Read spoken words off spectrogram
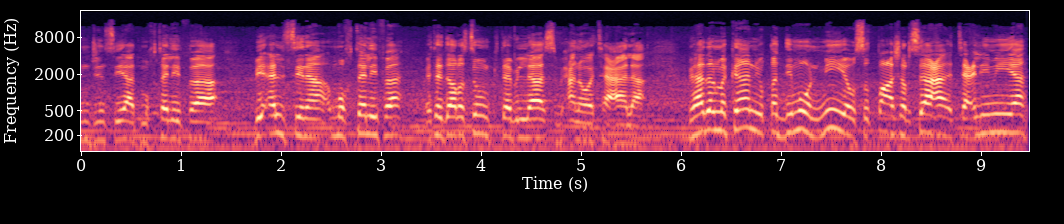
من جنسيات مختلفة بألسنة مختلفة يتدارسون كتاب الله سبحانه وتعالى. في هذا المكان يقدمون 116 ساعة تعليمية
